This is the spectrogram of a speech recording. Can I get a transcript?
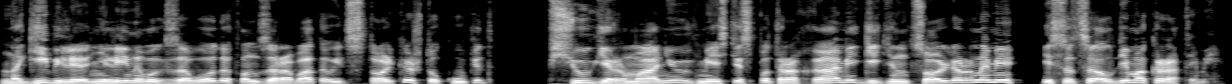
На гибели анилиновых заводов он зарабатывает столько, что купит всю Германию вместе с потрохами, гигенцоллернами и социал-демократами.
